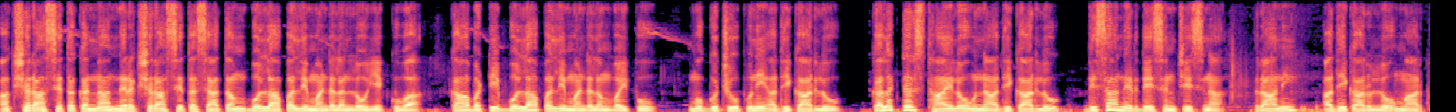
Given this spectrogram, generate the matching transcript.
అక్షరాస్యత కన్నా నిరక్షరాస్యత శాతం బొల్లాపల్లి మండలంలో ఎక్కువ. కాబట్టి బొల్లాపల్లి మండలం వైపు ముగ్గు చూపుని అధికారులు కలెక్టర్ స్థాయిలో ఉన్న అధికారులు దిశానిర్దేశం చేసిన రాణి అధికారుల్లో మార్ప.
